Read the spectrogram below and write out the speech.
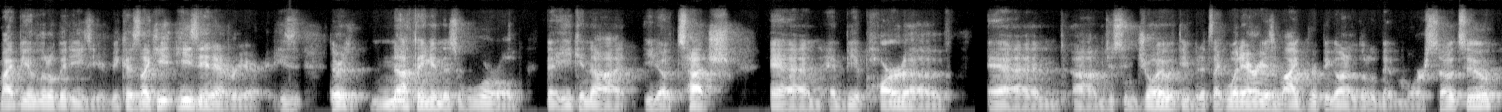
might be a little bit easier because like he he's in every area. He's there's nothing in this world that he cannot, you know, touch and and be a part of and um, just enjoy with you. But it's like, what areas am I gripping on a little bit more so too?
